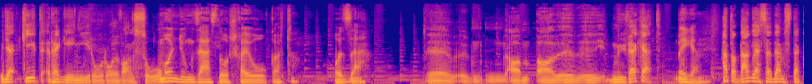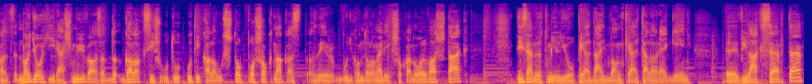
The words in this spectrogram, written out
ugye két regényíróról van szó. Mondjunk zászlós hajókat hozzá. A, a, műveket? Igen. Hát a Douglas Adamsnek az nagyon híres műve, az a Galaxis ut utikalauz stopposoknak, azt azért úgy gondolom elég sokan olvasták. 15 millió példányban kelt el a regény világszerte.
